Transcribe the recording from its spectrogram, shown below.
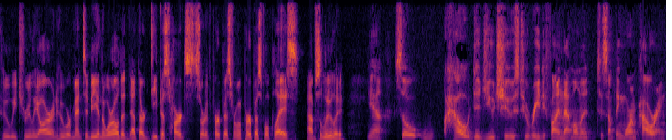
who we truly are and who we're meant to be in the world at, at our deepest heart's sort of purpose from a purposeful place. Absolutely. Yeah. So, how did you choose to redefine that moment to something more empowering?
